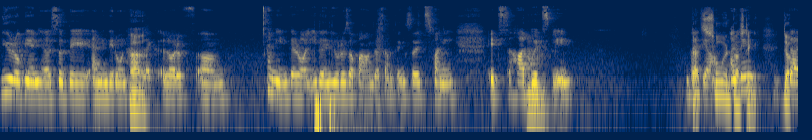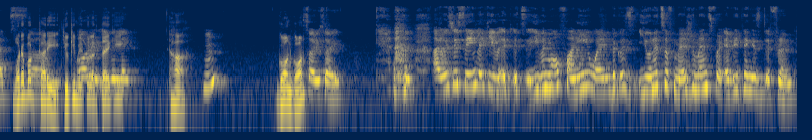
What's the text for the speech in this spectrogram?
European here, so they I mean they don't have Huh. like a lot of. Um, I mean, they're all either in euros or pounds or something. So it's funny. It's hard to explain. But Hmm. That's yeah, so I interesting. think The- that's, what about curry? um, क्योंकि मेरे को or लगता है even कि- like, हाँ. Go on, go on. i was just saying like it's even more funny when because units of measurements for everything is different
